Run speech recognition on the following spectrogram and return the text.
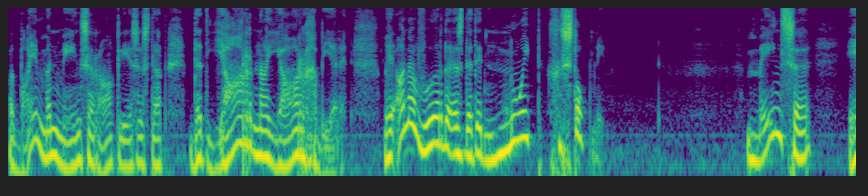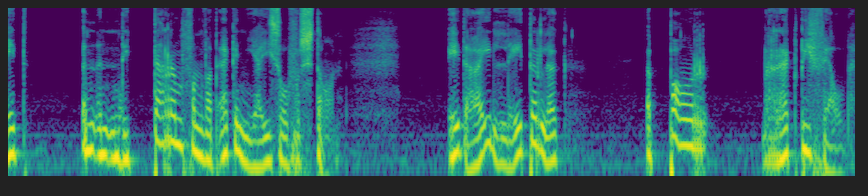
wat baie min mense raak lees is dat dit jaar na jaar gebeur het. Met ander woorde is dit het nooit gestop nie. Mense het in in die term van wat ek en jy sal verstaan het hy letterlik 'n paar rugbyvelde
